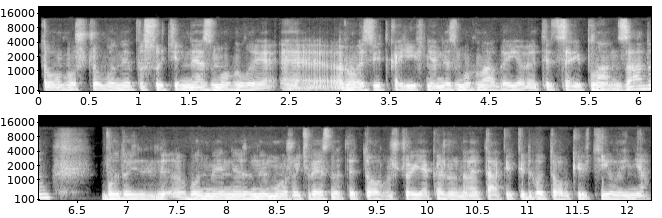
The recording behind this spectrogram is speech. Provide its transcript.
Того, що вони по суті не змогли, е, розвідка їхня не змогла виявити цей план задум будуть вони не, не можуть визнати того, що я кажу на етапі підготовки втілення.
